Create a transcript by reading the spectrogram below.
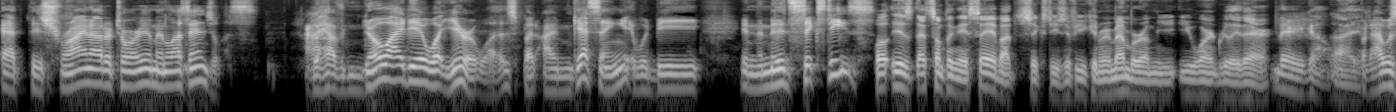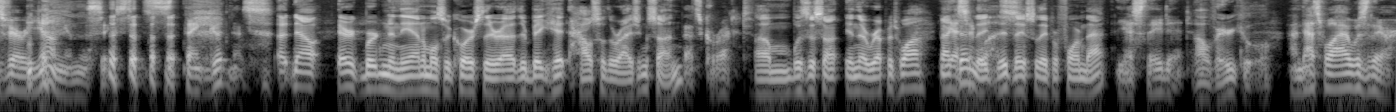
at the Shrine Auditorium in Los Angeles. I have no idea what year it was, but I'm guessing it would be in the mid 60s. Well, is that something they say about the 60s? If you can remember them, you, you weren't really there. There you go. But I was very young in the 60s. Thank goodness. Uh, now, Eric Burdon and the Animals, of course, their uh, their big hit, "House of the Rising Sun." That's correct. Um, was this on, in their repertoire back Yes, then? it they, was. Did they, so they performed that. Yes, they did. Oh, very cool. And that's why I was there.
